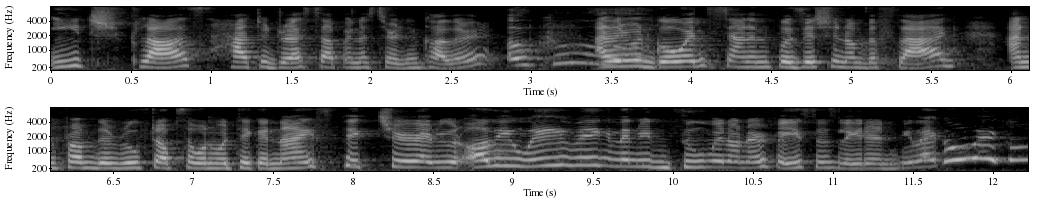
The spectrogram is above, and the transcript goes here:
each class had to dress up in a certain color. Oh, cool. And then we would go and stand in the position of the flag, and from the rooftop, someone would take a nice picture, and we would all be waving, and then we'd zoom in on our faces later and be like, "Oh my god!"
